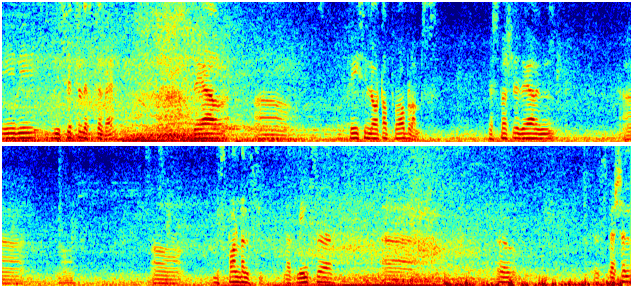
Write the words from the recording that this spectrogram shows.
we, visited yesterday. They are uh, facing a lot of problems. Especially they are in uh, uh, despondency. That means uh, uh, uh, special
